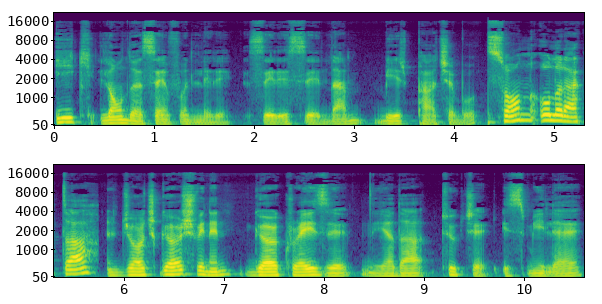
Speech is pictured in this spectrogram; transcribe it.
ilk Londra senfonileri serisinden bir parça bu. Son olarak da George Gershwin'in Girl Crazy ya da Türkçe ismiyle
